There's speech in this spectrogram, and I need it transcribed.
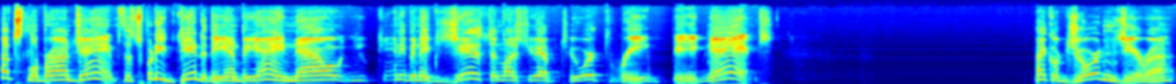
That's LeBron James. That's what he did to the NBA. Now you can't even exist unless you have two or three big names. Michael Jordan's era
